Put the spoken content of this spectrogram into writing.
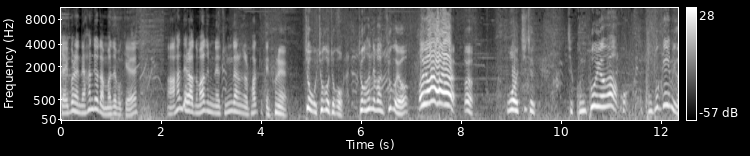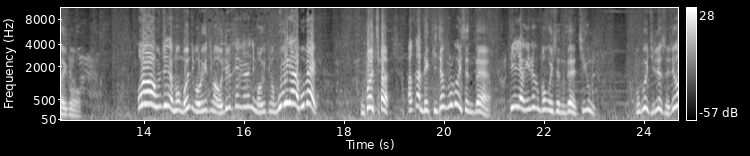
자, 이번엔 내가 한 대도 안 맞아볼게. 아, 한 대라도 맞으면 내가 죽는다는 걸 봤기 때문에. 저거, 저거, 저거. 저거 한 대 맞으면 죽어요. 어야! 어. 와, 진짜. 진짜 공포 영화, 고- 공포 게임이가, 이거. 어, 움직여. 뭐, 뭔지 모르겠지만, 어디를 때리는지 모르겠지만, 무빙해라, 무빙! 와, 진짜. 아까 내 긴장 풀고 있었는데, 딜량 이런 거 보고 있었는데, 지금 공포에 질렸어요. 지금!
